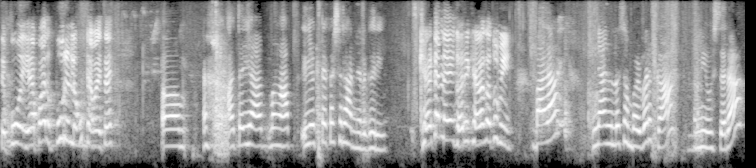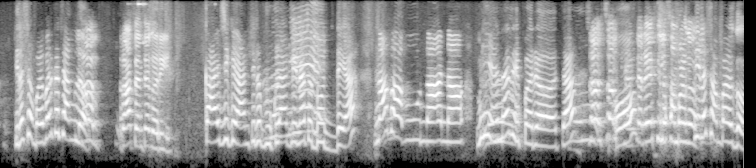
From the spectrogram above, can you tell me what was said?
ते पो ह्या पर पुरीला कुठे ठेवायचंय? अम, आता ह्या मग आप एकट्या कशा राहणार घरी? खेळते नाही घरी खेळा का तुम्ही? बाळा ज्ञानूला सांभाळ बर का? मी उसरा तिला सांभाळ बर का चांगलं? चल राहते त्या घरी. काळजी घ्या आणि तिला भूक लागली ना तर दूध द्या ना बाबू ना ना. मी येणार आहे परत हा? चल चल ओ, खेळते नाही तिला सांभाळ ग. तिला सांभाळ ग.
